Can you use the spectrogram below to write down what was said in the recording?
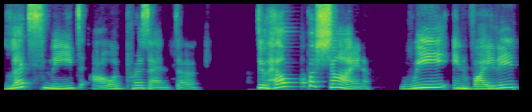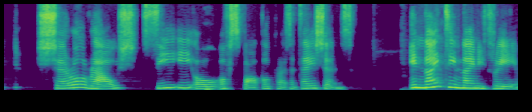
let's meet our presenter. To help us shine, we invited Cheryl Rausch, CEO of Sparkle Presentations. In 1993,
